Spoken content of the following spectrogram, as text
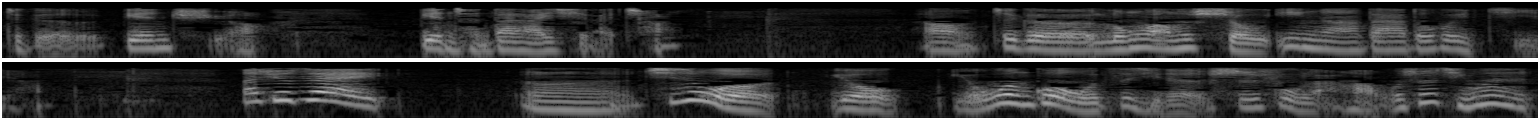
这个编曲啊，变成大家一起来唱，好，这个龙王的手印啊，大家都会记哈，那就在嗯，其实我有。有问过我自己的师傅了哈，我说，请问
